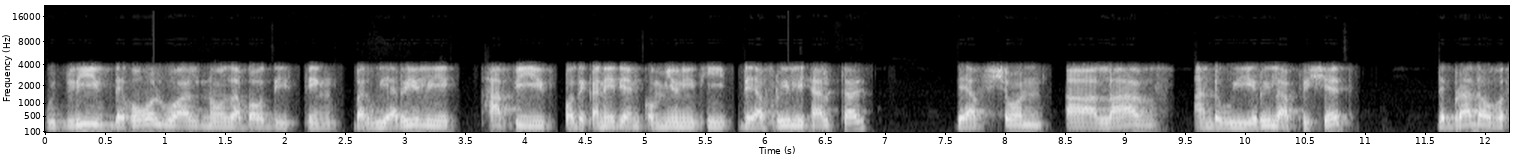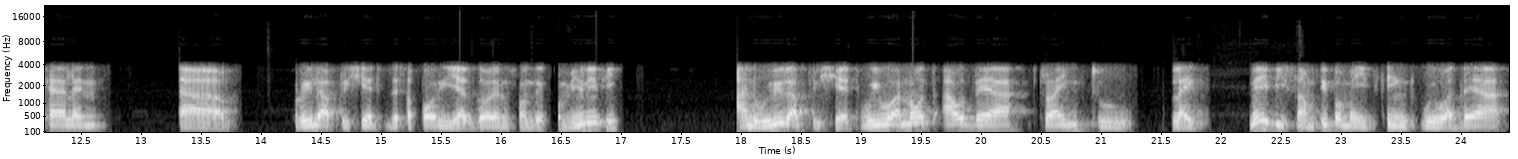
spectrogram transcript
We believe the whole world knows about this thing, but we are really happy for the Canadian community. They have really helped us. They have shown uh, love, and we really appreciate. The brother of Helen uh, really appreciates the support he has gotten from the community and we really appreciate. We were not out there trying to like maybe some people may think we were there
